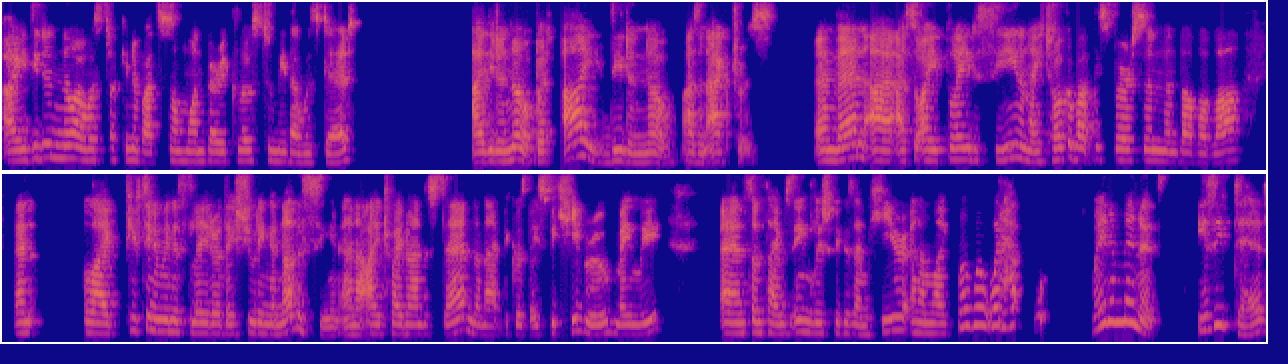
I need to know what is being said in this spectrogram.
i didn't know i was talking about someone very close to me that was dead i didn't know but i didn't know as an actress. And then I, I so i play the scene and i talk about this person and blah blah blah. And like 15 minutes later they're shooting another scene and I, I, try to understand and I because they speak Hebrew mainly and sometimes English because I'm here and I'm like well, well what ha- wait a minute is he dead?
